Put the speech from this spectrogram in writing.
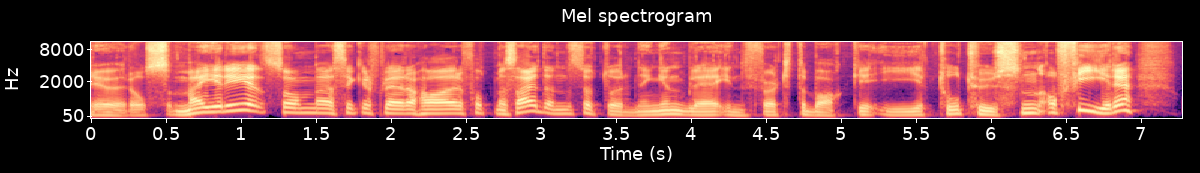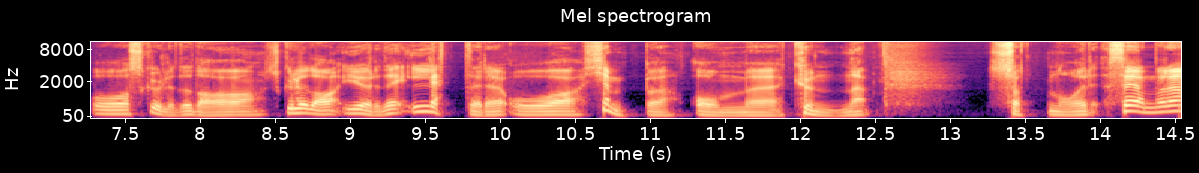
Rørosmeieri, som sikkert flere har fått med seg. Denne støtteordningen ble innført tilbake i 2004, og skulle, da, skulle da gjøre det lettere å kjempe om kundene. 17 år senere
